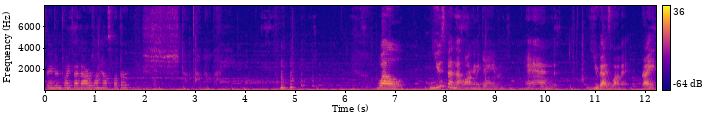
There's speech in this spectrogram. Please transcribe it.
325 hours on House Flipper. Shh, don't tell nobody. well, you spend that long in a game and you guys love it, right?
